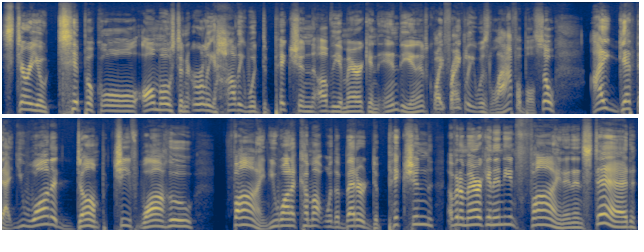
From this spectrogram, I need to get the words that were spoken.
stereotypical, almost an early Hollywood depiction of the American Indian. And quite frankly, it was laughable. So I get that. You want to dump Chief Wahoo? Fine. You want to come up with a better depiction of an American Indian? Fine. And instead,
